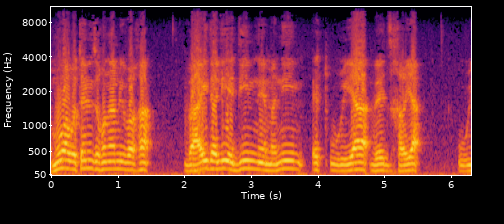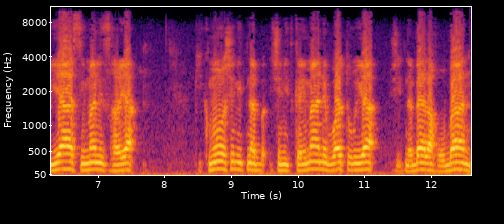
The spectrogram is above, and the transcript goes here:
אמרו אבותינו זכרונם לברכה, והעידה לי עדים נאמנים את אוריה ואת זכריה. אוריה סימן לזכריה. כי כמו שנתנב... שנתקיימה נבואת אוריה, שהתנבא על החורבן,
